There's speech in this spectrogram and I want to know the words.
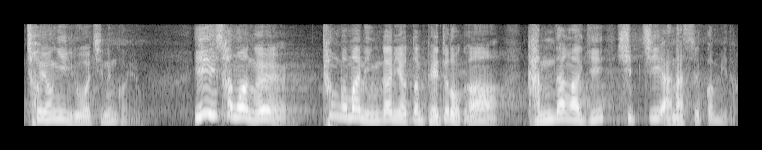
처형이 이루어지는 거예요. 이 상황을 평범한 인간이었던 베드로가 감당하기 쉽지 않았을 겁니다.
